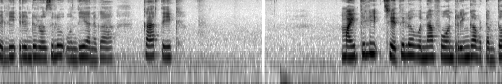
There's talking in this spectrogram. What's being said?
పెళ్ళి రెండు రోజులు ఉంది అనగా కార్తీక్ మైథిలి చేతిలో ఉన్న ఫోన్ రింగ్ అవ్వటంతో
